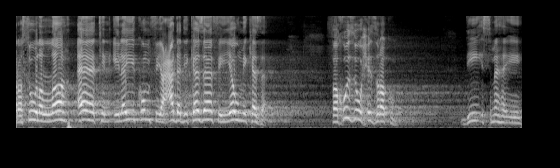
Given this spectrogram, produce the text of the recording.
رسول الله آت إليكم في عدد كذا في يوم كذا. فخذوا حذركم. دي اسمها إيه؟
